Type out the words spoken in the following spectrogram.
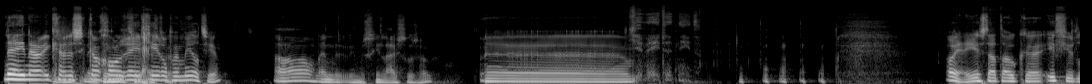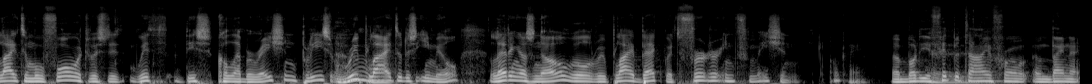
Nee, nou, ik, ga, dus ik kan gewoon reageren op een mailtje. Oh, nee, maar misschien luisteren ze ook. Eh, Je weet het niet. oh ja, hier staat ook... eh, if you'd like to move forward with this, with this collaboration, please Ah. reply to this email. Letting us know. We'll reply back with further information. Oké. Eh, Body and Fit Eh. betaal je voor een bijna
